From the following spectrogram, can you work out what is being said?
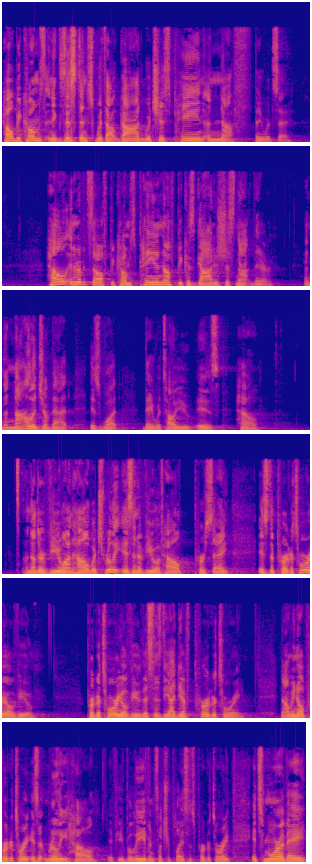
Hell becomes an existence without God, which is pain enough, they would say. Hell, in and of itself, becomes pain enough because God is just not there. And the knowledge of that is what they would tell you is hell. Another view on hell, which really isn't a view of hell per se, is the purgatorial view. Purgatorial view. This is the idea of purgatory. Now, we know purgatory isn't really hell, if you believe in such a place as purgatory. It's more of a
